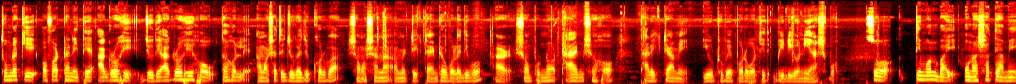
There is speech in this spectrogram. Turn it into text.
তোমরা কি অফারটা নিতে আগ্রহী? যদি আগ্রহী হও, তাহলে আমার সাথে যোগাযোগ করবা। সমস্যা না, আমি ঠিক টাইমটাও বলে দিব। আর সম্পূর্ণ টাইম সহ তারিখটা আমি ইউটিউবে পরবর্তী ভিডিও নিয়ে আসব। সো তিমন ভাই, ওনার সাথে আমি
